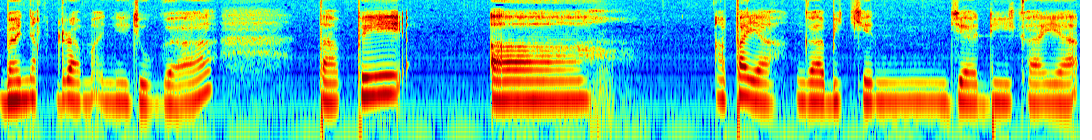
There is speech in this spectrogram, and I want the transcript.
banyak dramanya juga. Tapi eh apa ya nggak bikin jadi kayak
